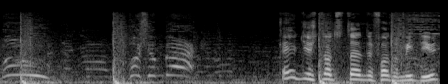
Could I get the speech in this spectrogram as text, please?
Move! Push them back! can you just not stand in front of me, dude?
